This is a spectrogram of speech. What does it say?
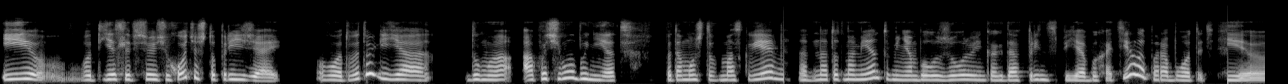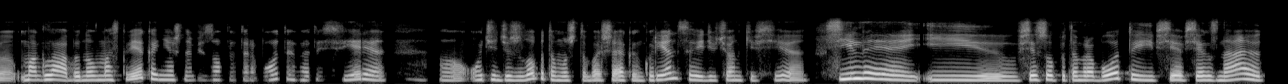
и вот если все еще хочешь, то приезжай. Вот, в итоге я думаю, а почему бы нет? Потому что в Москве на, на тот момент у меня был уже уровень, когда, в принципе, я бы хотела поработать и э, могла бы, но в Москве, конечно, без опыта работы в этой сфере э, очень тяжело, потому что большая конкуренция, и девчонки все сильные, и все с опытом работы, и все всех знают,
